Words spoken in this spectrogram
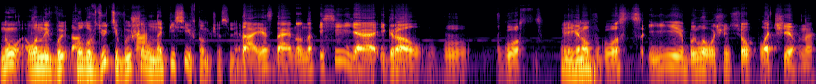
Ну, он и вы... да. Call of Duty вышел да. на PC в том числе. Да, я знаю, но на PC я играл в, в Ghost. Я mm-hmm. играл в Ghost, и было очень все плачевно.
